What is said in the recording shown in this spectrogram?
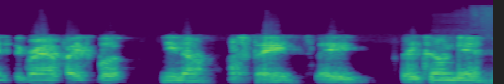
Instagram, Facebook. You know, stay, stay, stay tuned in.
